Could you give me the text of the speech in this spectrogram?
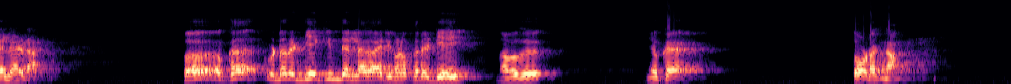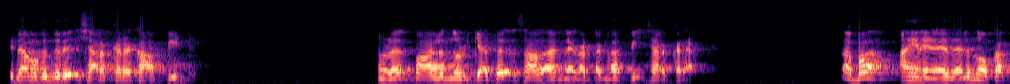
ഇലട. അപ്പോൾ ഒക്കെ ഇവിടെ റെഡിയാക്കിയിട്ടുണ്ട് എല്ലാ കാര്യങ്ങളൊക്കെ റെഡിയായി നമുക്ക് ഒക്കെ തുടങ്ങാം. പിന്നെ നമുക്ക് ഇതൊരു ശർക്കര കാപ്പി ഉണ്ട് നമ്മൾ പാലൊന്നും ഒഴിക്കാത്ത സാധാരണ കട്ടൻ കാപ്പി ശർക്കര. അപ്പൊ അങ്ങനെയാണ്. ഏതായാലും നോക്കാം.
